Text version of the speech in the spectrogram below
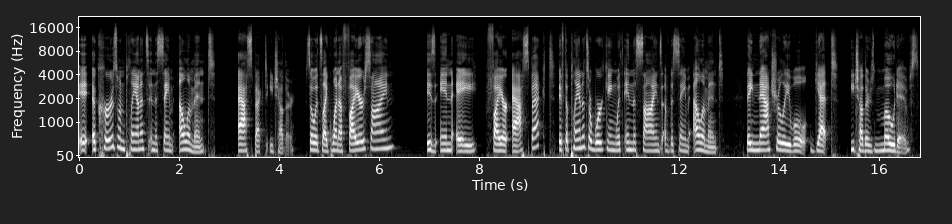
it occurs when planets in the same element aspect each other. So it's like when a fire sign is in a fire aspect, if the planets are working within the signs of the same element, they naturally will get each other's motives.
